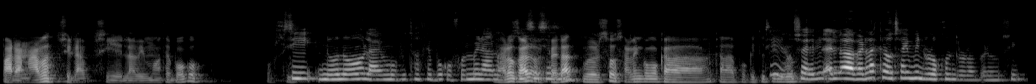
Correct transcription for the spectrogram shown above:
Para nada, si la, si la vimos hace poco. ¿O sí? sí, no, no, la hemos visto hace poco, fue en verano. Claro, Sí, claro, sí, sí, sí. espera. Por eso salen como cada, cada poquito Sí, tiempo. o sea, la verdad es que los timings no los controlo, pero sí.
